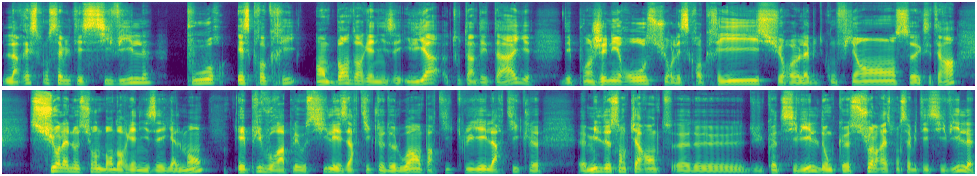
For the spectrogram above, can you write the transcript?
la responsabilité civile pour escroquerie en bande organisée. Il y a tout un détail, des points généraux sur l'escroquerie, sur euh, l'abus de confiance, euh, etc. Sur la notion de bande organisée également. Et puis vous rappelez aussi les articles de loi, en particulier l'article euh, 1240 euh, du Code civil, donc sur la responsabilité civile,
